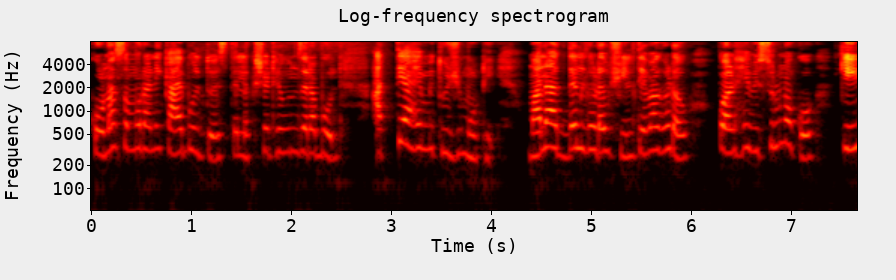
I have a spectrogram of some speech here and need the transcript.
कोणासमोर आणि काय बोलतोयस ते लक्ष ठेवून जरा बोल. आत्या आहे मी तुझी मोठी. मला अद्दल घडवशील तेव्हा घडव. पण हे विसरू नको की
